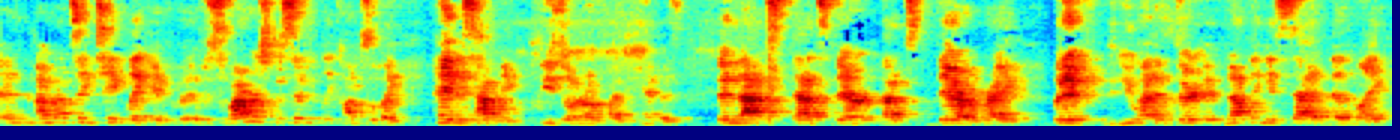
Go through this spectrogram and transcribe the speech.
and I'm not saying take like if, if a survivor specifically comes to like, hey, this is happening, please don't notify the campus. Then that's that's their that's their right. But if you have if, there, if nothing is said, then like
